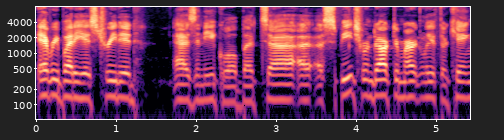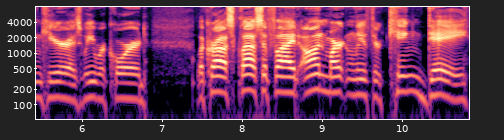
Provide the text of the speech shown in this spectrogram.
everybody is treated as an equal. But uh, a, a speech from Dr. Martin Luther King here as we record Lacrosse Classified on Martin Luther King Day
